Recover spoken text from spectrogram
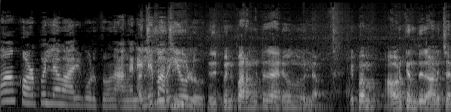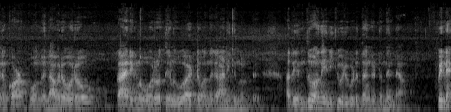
ആ കുഴപ്പമില്ല വാരി കൊടുത്തു അങ്ങനെയല്ലേ പറയുള്ളൂ. ഇതിപ്പോ പറഞ്ഞിട്ട് കാര്യമൊന്നുമില്ല. ഇപ്പം അവർക്ക് എന്ത് കാണിച്ചാലും കുഴപ്പമൊന്നുമില്ല. അവർ ഓരോ കാര്യങ്ങൾ ഓരോ തെളിവായിട്ട് വന്ന് കാണിക്കുന്നുണ്ട്. അത് എന്തുവാന്ന് എനിക്ക് ഒരു പിടുത്തം കിട്ടുന്നില്ല. പിന്നെ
